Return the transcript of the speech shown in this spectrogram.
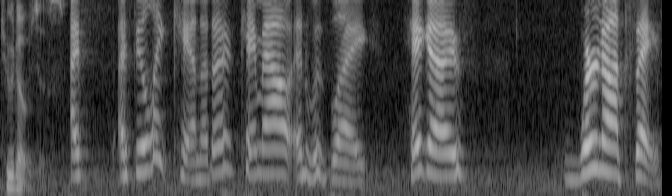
two doses. I I feel like Canada came out and was like, "Hey guys, we're not safe.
